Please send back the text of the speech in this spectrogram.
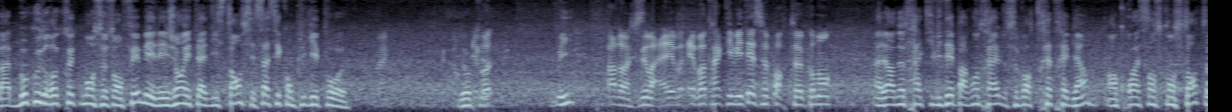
bah, beaucoup de recrutements se sont faits, mais les gens étaient à distance et ça, c'est compliqué pour eux. Donc, oui Pardon, excusez-moi. Et votre activité se porte comment? Alors notre activité par contre elle se porte très très bien, en croissance constante.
